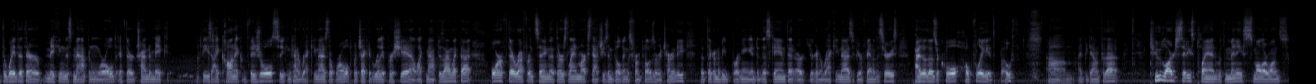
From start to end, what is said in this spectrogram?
the way that they're making this map and world, if they're trying to make these iconic visuals so you can kind of recognize the world, which I could really appreciate. I like map design like that. Or if they're referencing that there's landmark statues and buildings from Pillars of Eternity that they're going to be bringing into this game that are you're going to recognize if you're a fan of the series. Either of those are cool. Hopefully, it's both. Um, I'd be down for that. Two large cities planned with many smaller ones,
